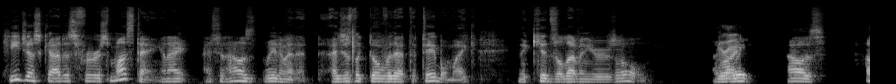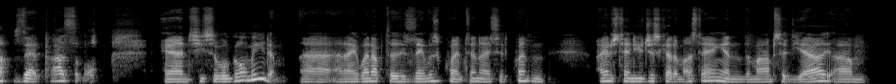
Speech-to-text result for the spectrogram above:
he just got his first Mustang. And I I said, how's? Wait a minute. I just looked over at the table, Mike, and the kid's 11 years old. I right. How is how is that possible? And she said, well, go meet him. Uh, and I went up to his name was Quentin. I said, Quentin I understand you just got a Mustang. And the mom said, yeah. Um,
